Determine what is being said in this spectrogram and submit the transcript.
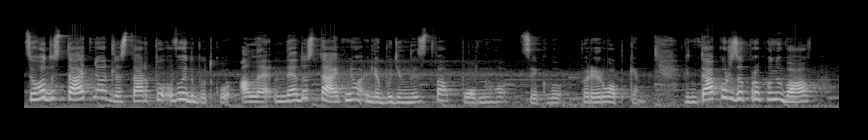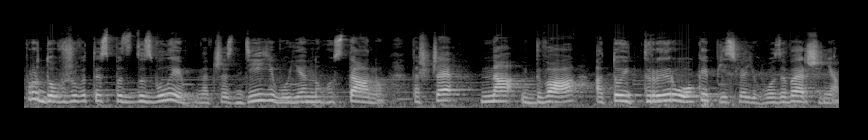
Цього достатньо для старту видобутку, але недостатньо для будівництва повного циклу переробки. Він також запропонував продовжувати спецдозволи на час дії воєнного стану та ще на два, а то й три роки після його завершення.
